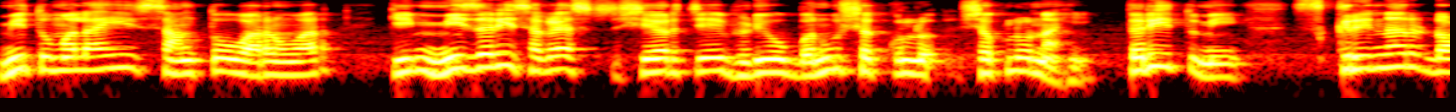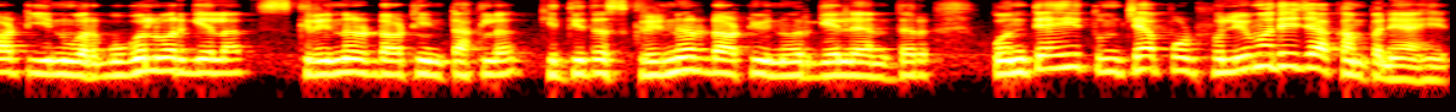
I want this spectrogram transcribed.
मी तुम्हालाही सांगतो वारंवार. की मी जरी सगळ्या शेअरचे व्हिडिओ बनवू शकलो शकलो नाही तरी तुम्ही स्क्रीनर डॉट इनवर गुगलवर गेलात स्क्रीनर डॉट इन टाकलं की तिथं स्क्रीनर डॉट इनवर गेल्यानंतर कोणत्याही तुमच्या पोर्टफोलिओमध्ये ज्या कंपन्या आहेत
